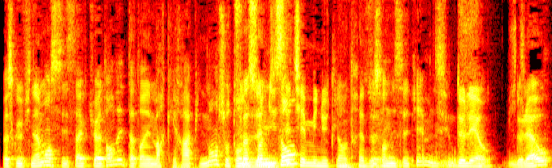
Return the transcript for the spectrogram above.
Parce que finalement, c'est ça que tu attendais. Tu attendais de marquer rapidement sur ton 77e minute l'entrée de 77e de Léo. De Léo.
